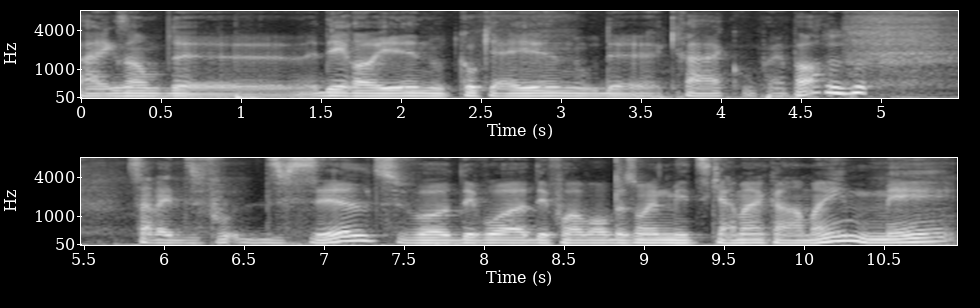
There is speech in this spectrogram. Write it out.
Par exemple, de- d'héroïne ou de cocaïne ou de crack ou peu importe. Mhm. Ça va être dif- difficile. Tu vas des fois, des fois avoir besoin de médicaments quand même, mais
